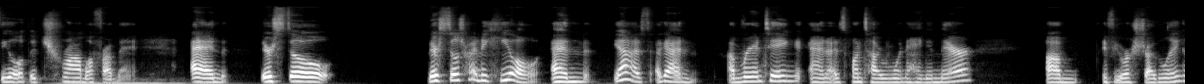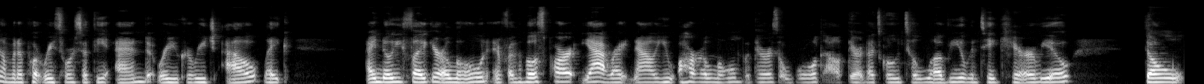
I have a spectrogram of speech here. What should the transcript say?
feel the trauma from it. And they're still they're still trying to heal. And yes again i'm ranting and i just want to tell everyone to hang in there. Um if you are struggling i'm going to put resource at the end where you can reach out. Like i know you feel like you're alone and for the most part yeah right now you are alone but there is a world out there that's going to love you and take care of you. Don't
